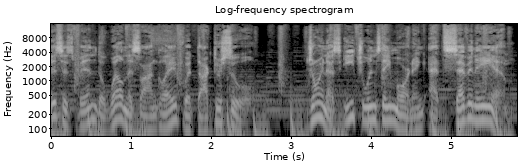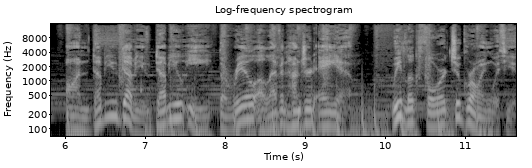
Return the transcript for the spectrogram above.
This has been the Wellness Enclave with Dr. Sewell. Join us each Wednesday morning at 7 a.m. on WWE The Real 1100 AM. We look forward to growing with you.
